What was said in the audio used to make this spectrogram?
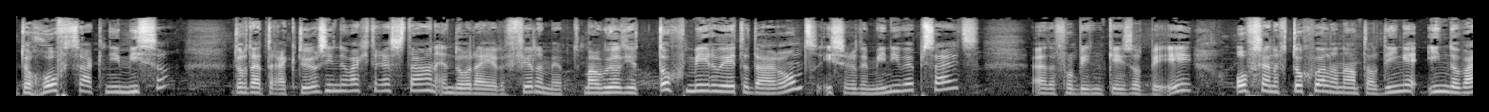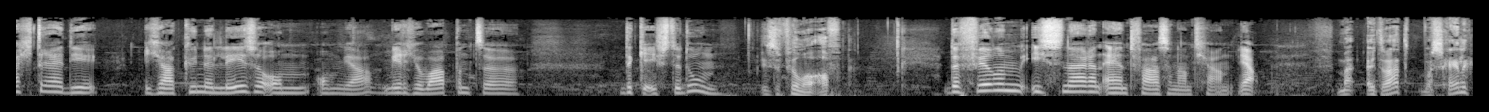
de hoofdzaak niet missen, doordat er acteurs in de wachtrij staan en doordat je de film hebt. Maar wil je toch meer weten daar rond, is er de mini-website, uh, de forbiddencase.be, of zijn er toch wel een aantal dingen in de wachtrij die je gaat kunnen lezen om, om ja, meer gewapend uh, de case te doen. Is de film al af? De film is naar een eindfase aan het gaan, ja. Maar uiteraard, waarschijnlijk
